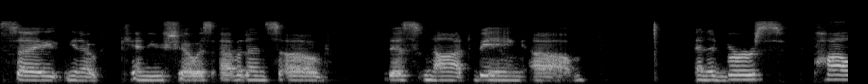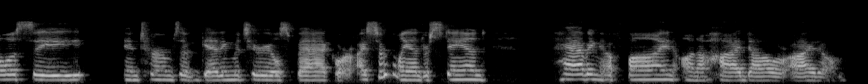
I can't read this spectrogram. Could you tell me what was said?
say, you know, can you show us evidence of this not being um, an adverse policy in terms of getting materials back, or I certainly understand having a fine on a high dollar item.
